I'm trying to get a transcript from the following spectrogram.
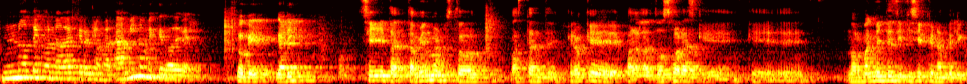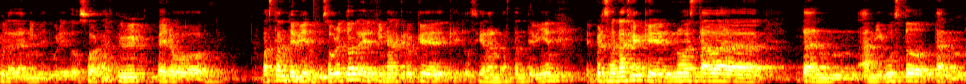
no tengo nada que reclamar. A mí no me quedó de ver. Ok, Gary. Sí, ta- también me gustó bastante. Creo que para las dos horas que, que normalmente es difícil que una película de anime dure dos horas, pero bastante bien. Sobre todo el final, creo que, que lo cierran bastante bien. El personaje que no estaba tan a mi gusto, tan,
